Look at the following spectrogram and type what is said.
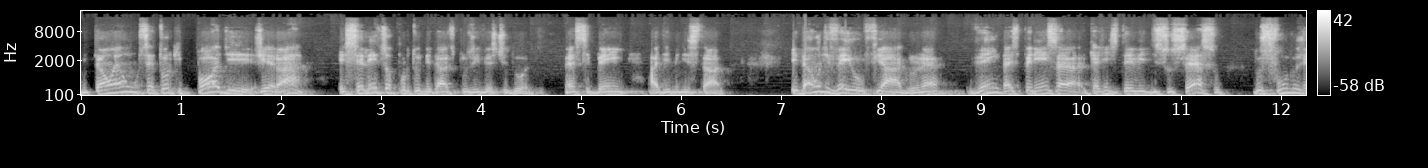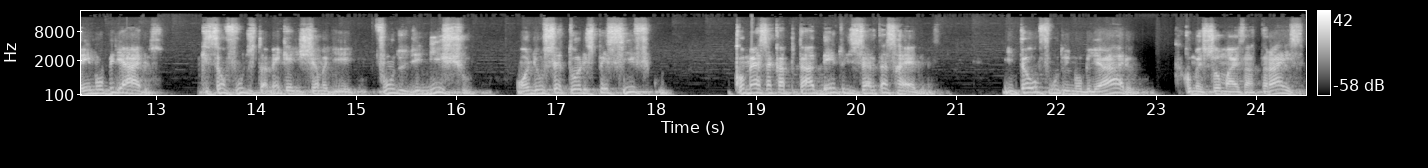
Então, é um setor que pode gerar excelentes oportunidades para os investidores, né? se bem administrado. E da onde veio o Fiagro? Né? Vem da experiência que a gente teve de sucesso dos fundos imobiliários, que são fundos também que a gente chama de fundos de nicho, onde um setor específico começa a captar dentro de certas regras. Então, o fundo imobiliário, que começou mais atrás,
